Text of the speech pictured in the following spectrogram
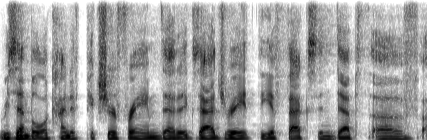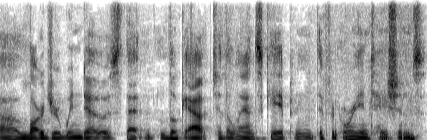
resemble a kind of picture frame that exaggerate the effects and depth of uh, larger windows that look out to the landscape in different orientations.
